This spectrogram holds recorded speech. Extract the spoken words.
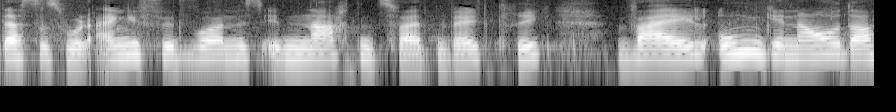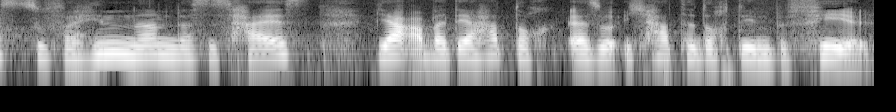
dass das wohl eingeführt worden ist eben nach dem Zweiten Weltkrieg, weil um genau das zu verhindern, dass es heißt, ja, aber der hat doch, also ich hatte doch den Befehl.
